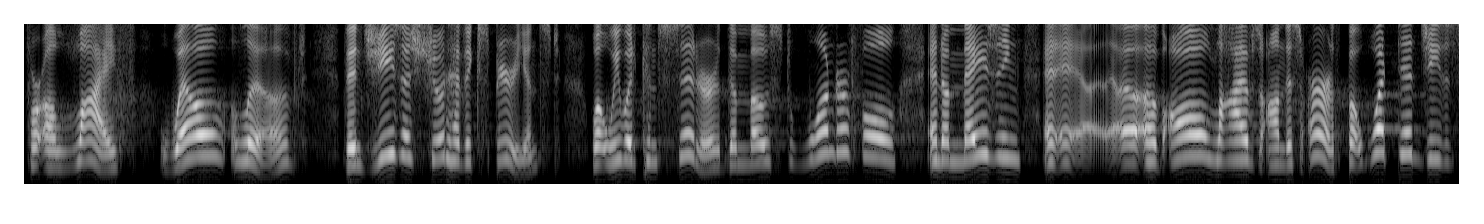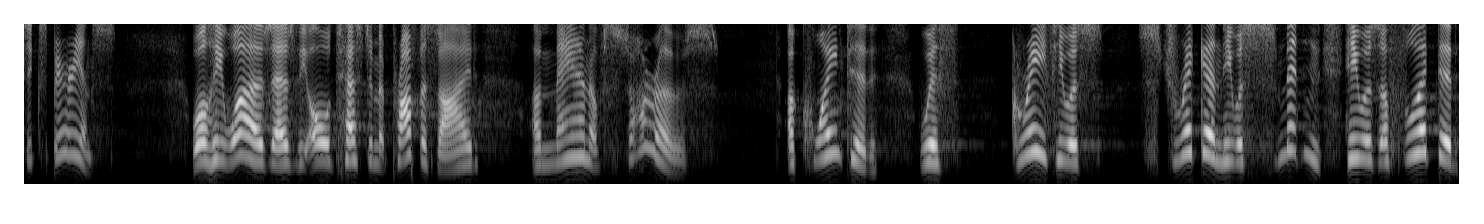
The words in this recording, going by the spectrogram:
for a life well lived, then Jesus should have experienced what we would consider the most wonderful and amazing eh, eh, of all lives on this earth. But what did Jesus experience? Well, he was, as the Old Testament prophesied, a man of sorrows, acquainted with grief. He was stricken, he was smitten, he was afflicted.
